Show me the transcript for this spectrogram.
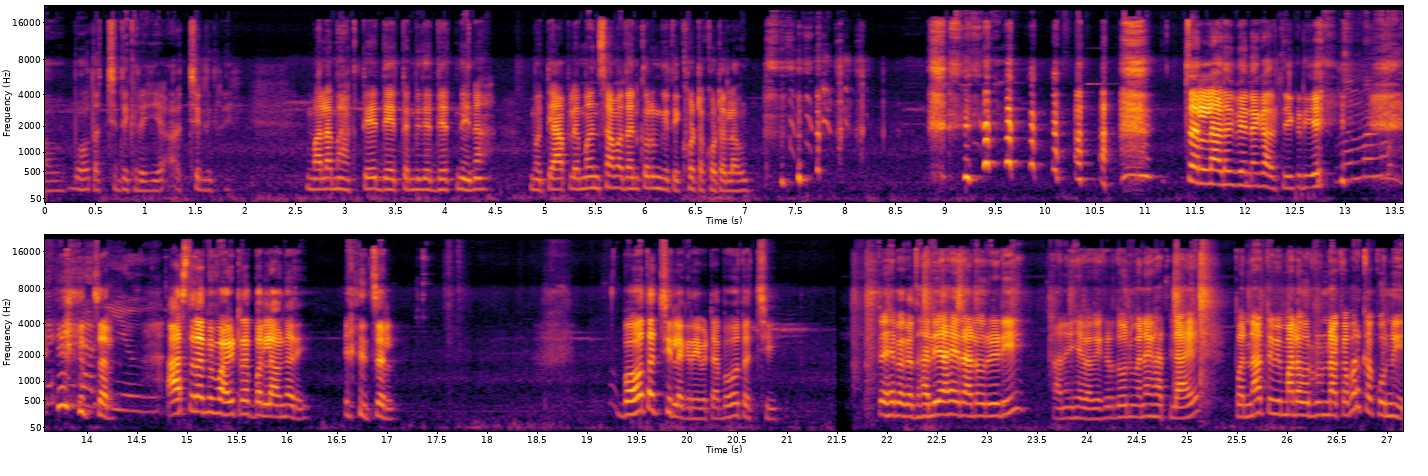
बहुत अच्छी दिख रही है अच्छी दिख रही मला मागते देत तर मी ते देत नाही ना. मग ते आपलं मन समाधान करून घेते खोटं खोटं लावून. चल लाडू बेना घालते इकडे ये. चल. आज तुला मी व्हाईट रब्बल लावणार आहे. चल. बहुत अच्छी लग रही बेटा बहुत अच्छी. तर हे बघा झाली आहे लाडू रेडी आणि हे बघा इकडे दोन महिने घातले आहे. पण ना तुम्ही मला ओरडू नका बरं का कोणी.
